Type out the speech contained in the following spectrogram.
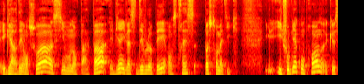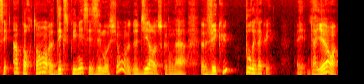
est gardé en soi, si on n'en parle pas, eh bien il va se développer en stress post-traumatique. Il faut bien comprendre que c'est important euh, d'exprimer ses émotions, de dire ce que l'on a euh, vécu pour évacuer. D'ailleurs,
